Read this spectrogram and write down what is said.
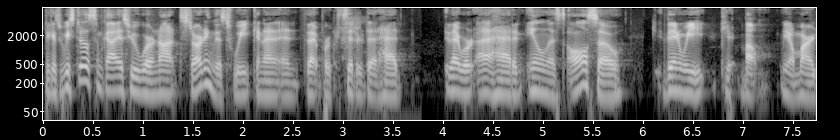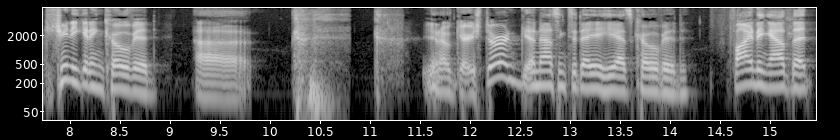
Because we still have some guys who were not starting this week, and, and that were considered that had that were uh, had an illness also. Then we about you know Mario Cecchini getting COVID. Uh, you know Gary Stern announcing today he has COVID. Finding out that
